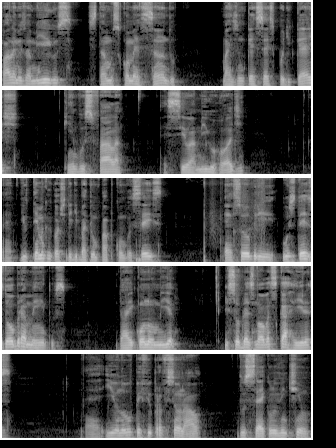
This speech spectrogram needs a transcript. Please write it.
Fala, meus amigos, estamos começando mais um QSS Podcast. Quem vos fala é seu amigo Rod. Né? E o tema que eu gostaria de bater um papo com vocês é sobre os desdobramentos da economia e sobre as novas carreiras né? e o novo perfil profissional do século XXI.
